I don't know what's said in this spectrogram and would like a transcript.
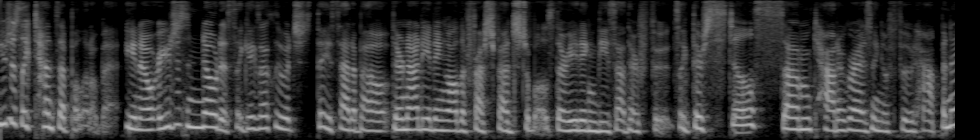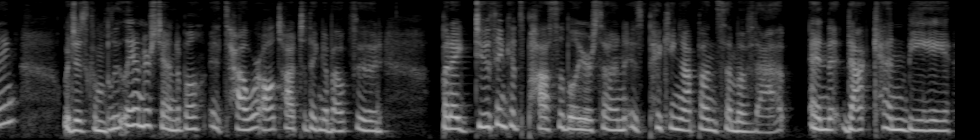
you just like tense up a little bit, you know, or you just notice like exactly what they said about they're not eating all the fresh vegetables, they're eating these other foods. Like there's still some categorizing of food happening, which is completely understandable. It's how we're all taught to think about food. But I do think it's possible your son is picking up on some of that, and that can be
